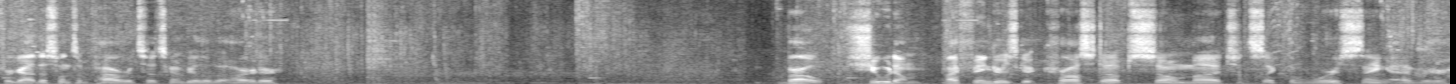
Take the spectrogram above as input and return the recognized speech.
Forgot, this one's empowered, so it's gonna be a little bit harder. Bro, shoot him. My fingers get crossed up so much. It's like the worst thing ever.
